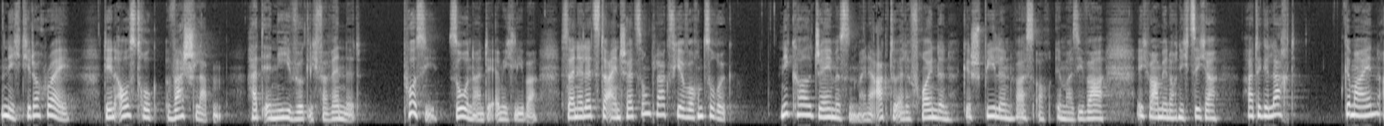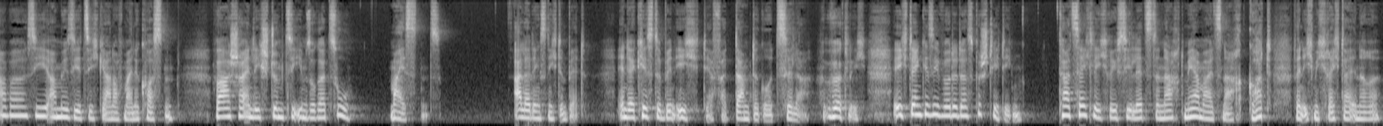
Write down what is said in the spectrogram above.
Nicht jedoch Ray. Den Ausdruck Waschlappen hat er nie wirklich verwendet. Pussy, so nannte er mich lieber. Seine letzte Einschätzung lag vier Wochen zurück. Nicole Jameson, meine aktuelle Freundin, gespielen, was auch immer sie war, ich war mir noch nicht sicher, hatte gelacht. Gemein, aber sie amüsiert sich gern auf meine Kosten. Wahrscheinlich stimmt sie ihm sogar zu. Meistens. Allerdings nicht im Bett. In der Kiste bin ich, der verdammte Godzilla. Wirklich. Ich denke, sie würde das bestätigen. Tatsächlich rief sie letzte Nacht mehrmals nach Gott, wenn ich mich recht erinnere.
